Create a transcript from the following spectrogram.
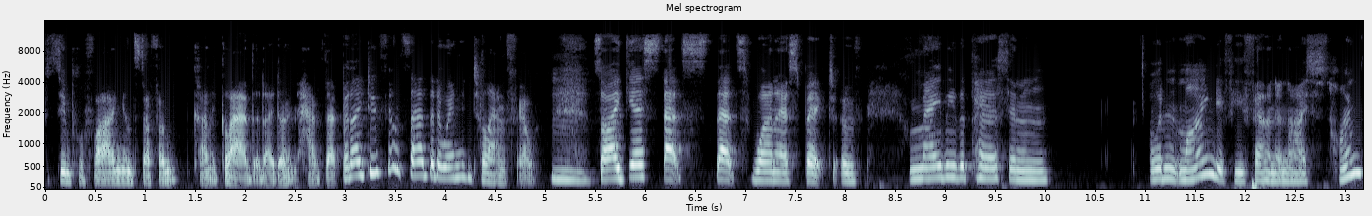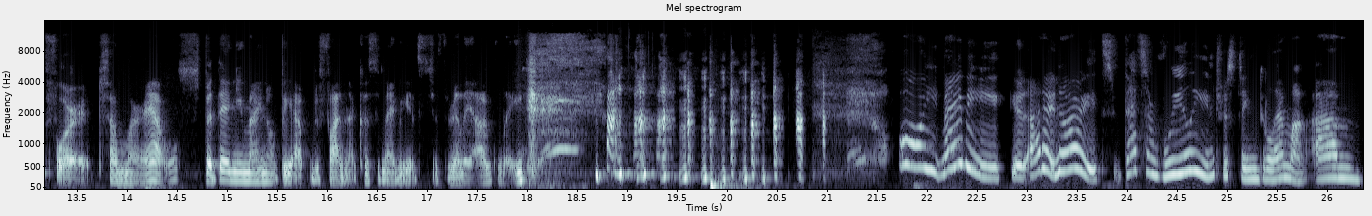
simplifying and stuff, I'm kind of glad that I don't have that. But I do feel sad that it went into landfill. Mm. So I guess that's that's one aspect of maybe the person wouldn't mind if you found a nice home for it somewhere else, but then you may not be able to find that because maybe it's just really ugly. or maybe I don't know. It's that's a really interesting dilemma. Um,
